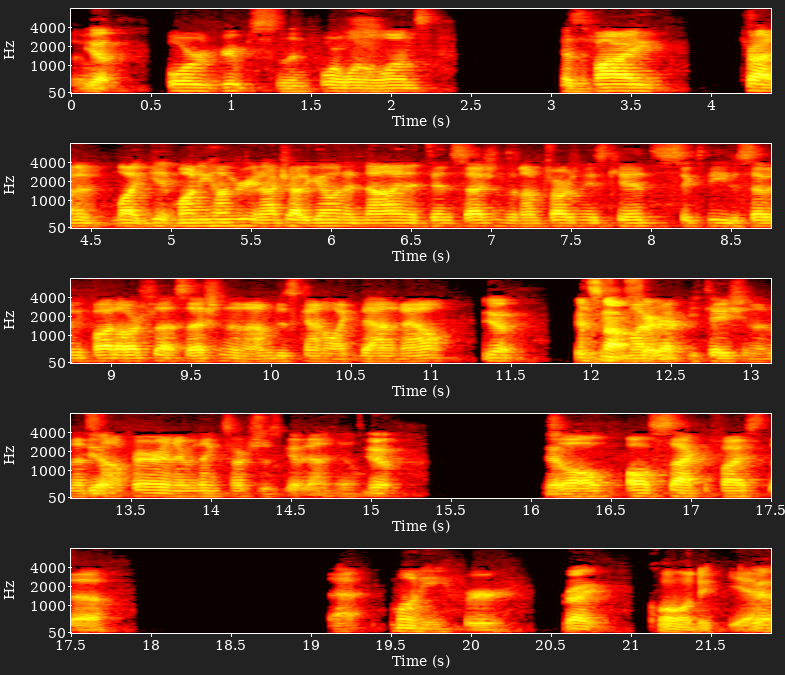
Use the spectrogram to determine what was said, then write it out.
So Yep. Four groups and then four one on ones. Because if I try to like get money hungry and I try to go into nine and ten sessions and I'm charging these kids sixty to seventy five dollars for that session and I'm just kind of like down and out. yep. It's not my fair. reputation, and that's Yep. not fair, and everything starts to just go downhill. Yep. Yep. So I'll, I'll sacrifice the that money for Right. Quality. yeah. Yeah.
